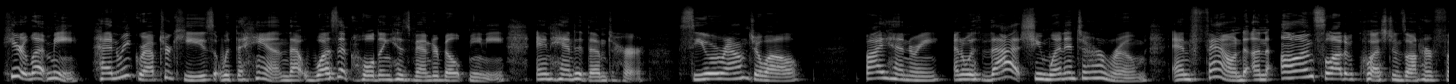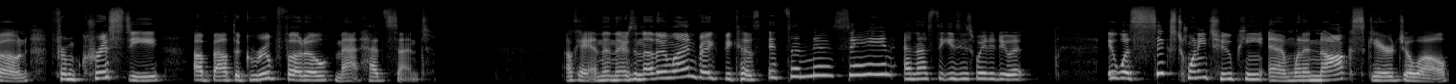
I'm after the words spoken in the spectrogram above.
Here, let me. Henry grabbed her keys with the hand that wasn't holding his Vanderbilt beanie and handed them to her. See you around, Joelle. Bye, Henry. And with that, she went into her room and found an onslaught of questions on her phone from Christy about the group photo Matt had sent. Okay, and then there's another line break because it's a new scene, and that's the easiest way to do it. It was 6:22 p.m. when a knock scared Joelle.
